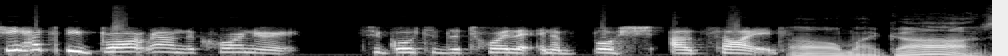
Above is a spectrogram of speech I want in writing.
She had to be brought round the corner to go to the toilet in a bush outside. Oh my god!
